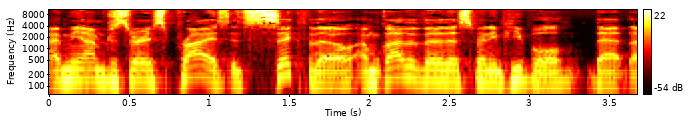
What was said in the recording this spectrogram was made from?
I mean, I'm just very surprised. It's sick though. I'm glad that there are this many people that uh,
